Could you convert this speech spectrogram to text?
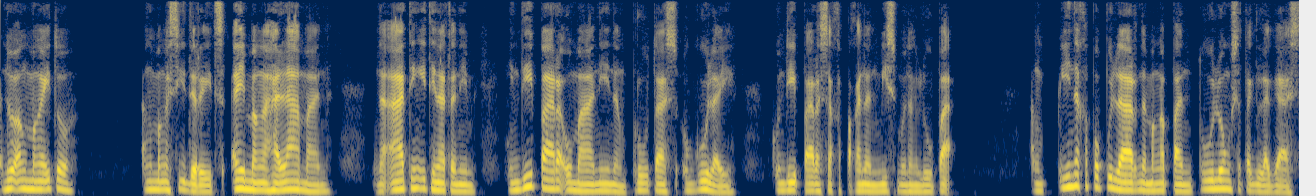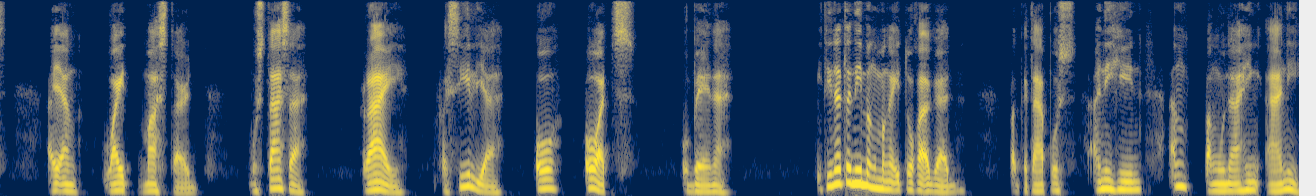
Ano ang mga ito? Ang mga siderates ay mga halaman na ating itinatanim hindi para umani ng prutas o gulay, kundi para sa kapakanan mismo ng lupa. Ang pinakapopular na mga pantulong sa taglagas ay ang white mustard, mustasa, rye, fasilya o oats o bena. Itinatanim ang mga ito kaagad pagkatapos anihin ang pangunahing ani.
